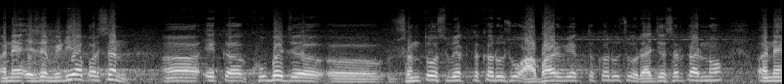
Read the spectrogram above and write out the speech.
અને એઝ એ મીડિયા પર્સન એક ખૂબ જ સંતોષ વ્યક્ત કરું છું, આભાર વ્યક્ત કરું છું રાજ્ય સરકારનો અને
